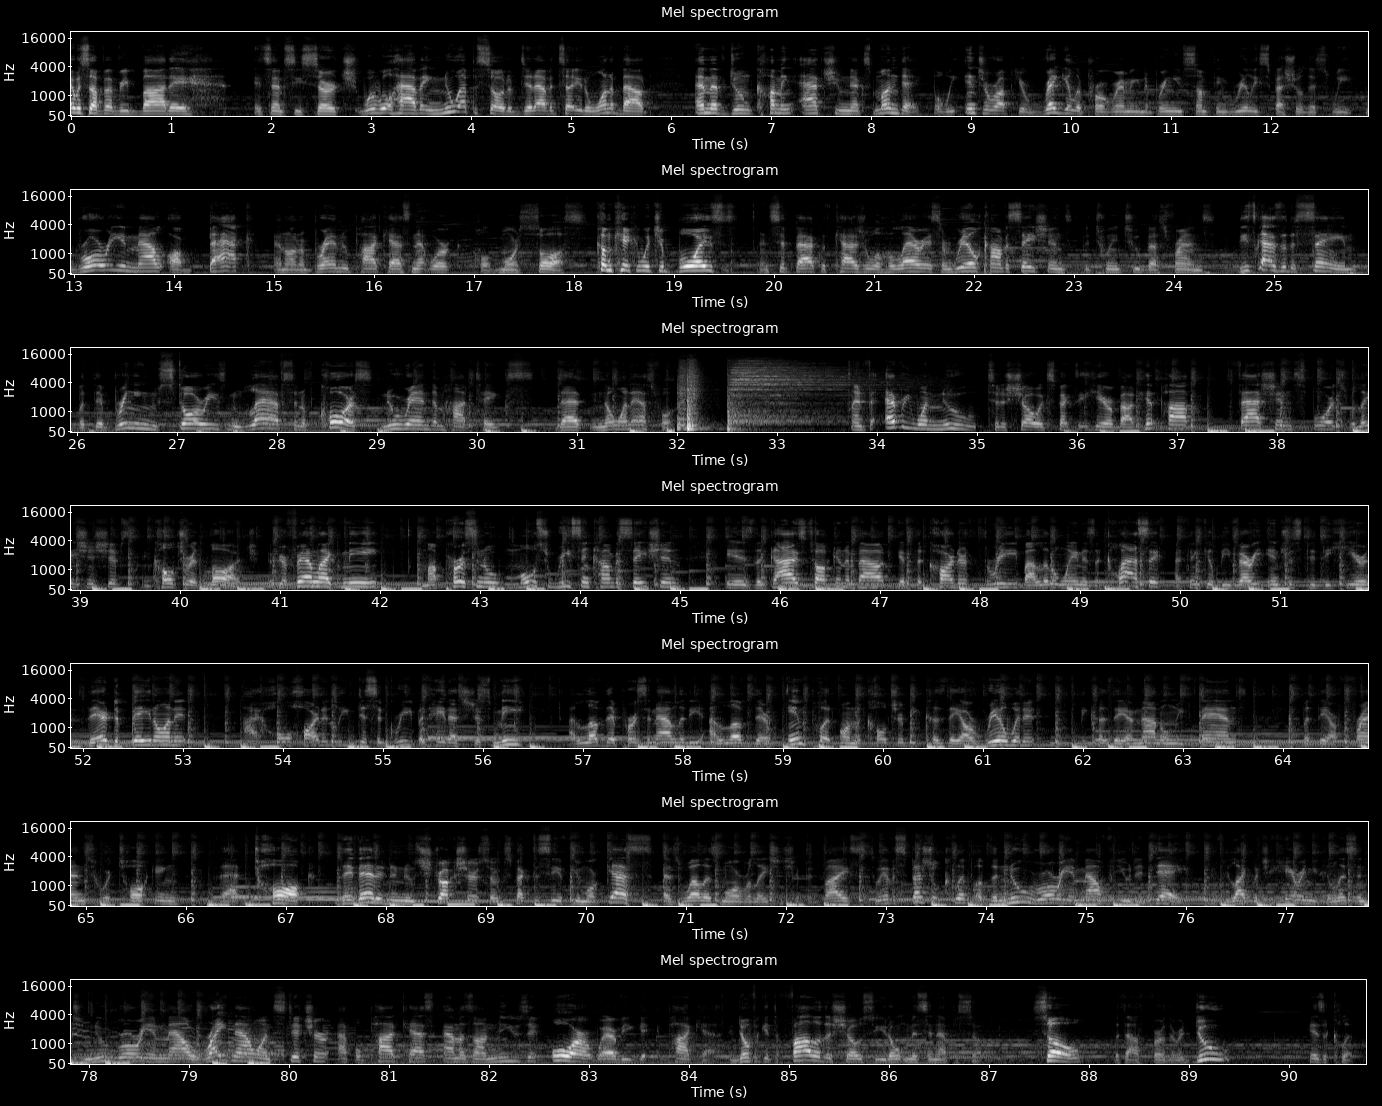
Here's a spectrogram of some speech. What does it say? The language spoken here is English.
Hey, what's up, everybody? It's MC Serch. We will have a new episode of Did I Ever Tell You the One About MF Doom coming at you next Monday. But we interrupt your regular programming to bring you something really special this week. Rory and Mal are back and on a brand new podcast network called More Sauce. Come kick it with your boys and sit back with casual, hilarious, and real conversations between two best friends. These guys are the same, but they're bringing new stories, new laughs, and of course, new random hot takes that no one asked for. And for everyone new to the show, expect to hear about hip hop, fashion, sports, relationships, and culture at large. If you're a fan like me, my personal most recent conversation is the guys talking about if the Carter 3 by Lil Wayne is a classic. I think you'll be very interested to hear their debate on it. I wholeheartedly disagree, but hey, that's just me. I love their personality. I love their input on the culture because they are real with it, because they are not only fans, but they are friends who are talking that talk. They've added a new structure, so expect to see a few more guests as well as more relationship advice. So we have a special clip of the new Rory and Mal for you today. If you like what you're hearing, you can listen to New Rory and Mal right now on Stitcher, Apple Podcasts, Amazon Music, or wherever you get your podcast. And don't forget to follow the show so you don't miss an episode. So, without further ado, here's a clip.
